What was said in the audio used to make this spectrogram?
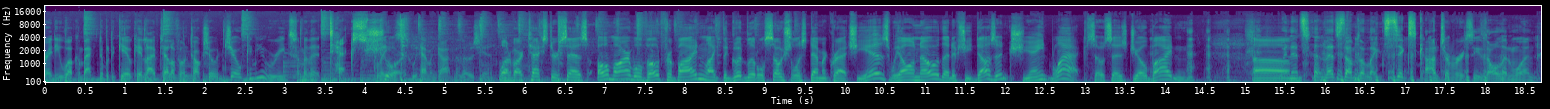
Alrighty, welcome back to the KOK Live Telephone Talk Show. Joe, can you read some of the texts, please? Sure. We haven't gotten to those yet. One of our texters says Omar will vote for Biden like the good little socialist Democrat she is. We all know that if she doesn't, she ain't black. So says Joe Biden. Um, that's, that sums up like six controversies all in one.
